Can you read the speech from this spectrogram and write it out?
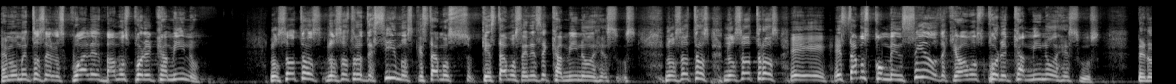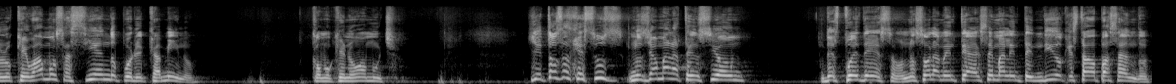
Hay momentos en los cuales vamos por el camino, nosotros, nosotros decimos que estamos, que estamos en ese camino de Jesús. Nosotros, nosotros eh, estamos convencidos de que vamos por el camino de Jesús. Pero lo que vamos haciendo por el camino, como que no va mucho. Y entonces Jesús nos llama la atención después de eso, no solamente a ese malentendido que estaba pasando,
